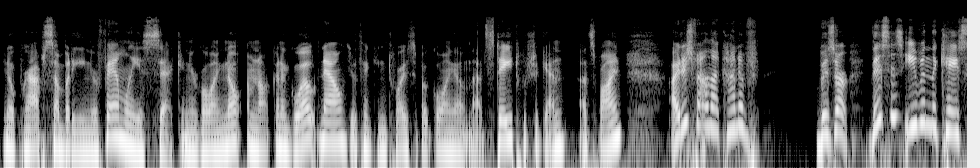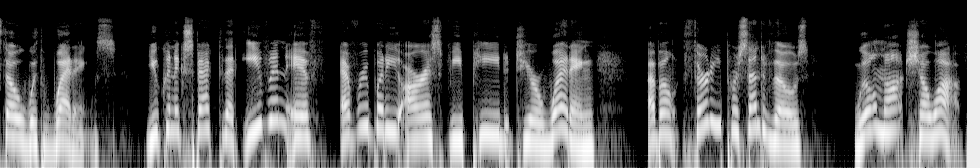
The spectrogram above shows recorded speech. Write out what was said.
you know perhaps somebody in your family is sick and you're going no i'm not going to go out now. You're thinking twice about going out in that state which again that's fine. I just found that kind of bizarre. This is even the case though with weddings. You can expect that even if everybody rsvp'd to your wedding about 30% of those will not show up.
